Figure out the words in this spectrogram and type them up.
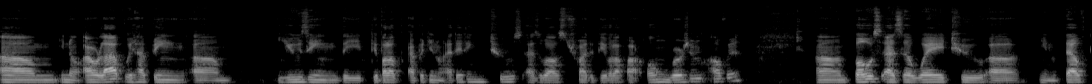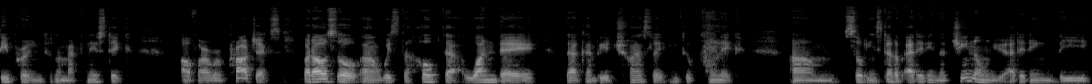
Um, you know, our lab we have been um, using the developed epigenome editing tools as well as try to develop our own version of it. Um, both as a way to uh, you know delve deeper into the mechanistic of our projects, but also uh, with the hope that one day that can be translated into clinic. Um, so instead of editing the genome, you're editing the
